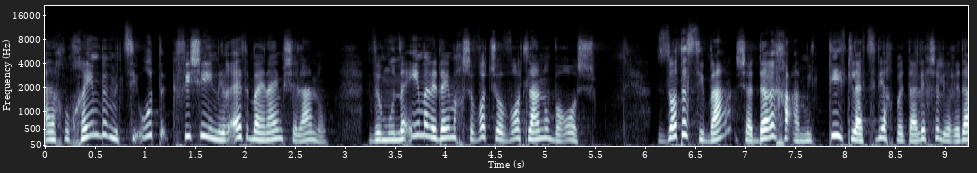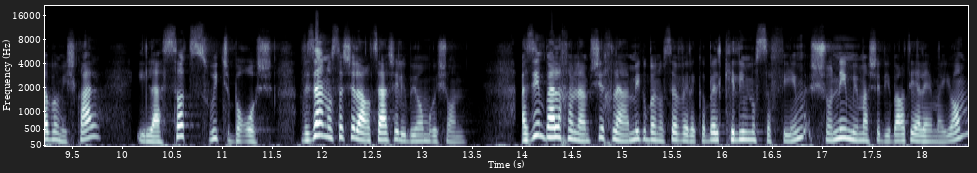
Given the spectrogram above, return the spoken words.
אנחנו חיים במציאות כפי שהיא נראית בעיניים שלנו, ומונעים על ידי מחשבות שעוברות לנו בראש. זאת הסיבה שהדרך האמיתית להצליח בתהליך של ירידה במשקל, היא לעשות סוויץ' בראש. וזה הנושא של ההרצאה שלי ביום ראשון. אז אם בא לכם להמשיך להעמיק בנושא ולקבל כלים נוספים, שונים ממה שדיברתי עליהם היום,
